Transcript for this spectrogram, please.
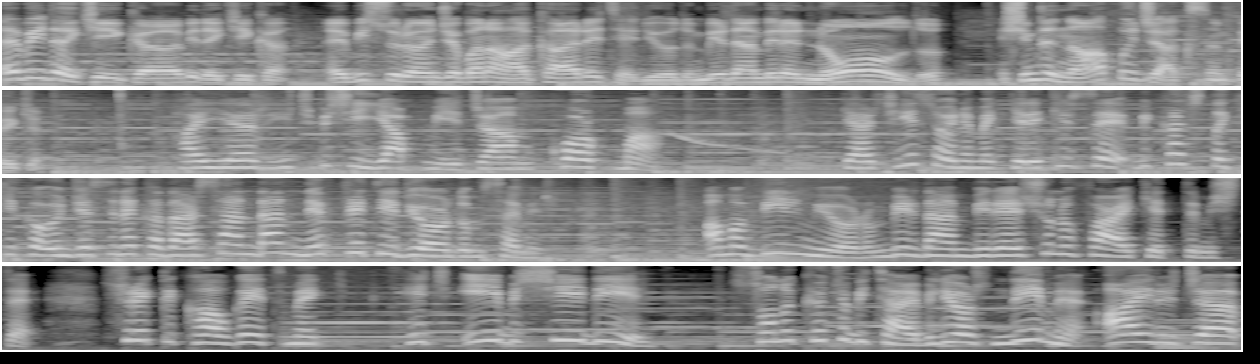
E bir dakika, bir dakika. E bir süre önce bana hakaret ediyordun. Birdenbire ne oldu? E şimdi ne yapacaksın peki? Hayır hiçbir şey yapmayacağım korkma. Gerçeği söylemek gerekirse birkaç dakika öncesine kadar senden nefret ediyordum Samir. Ama bilmiyorum birdenbire şunu fark ettim işte. Sürekli kavga etmek hiç iyi bir şey değil. Sonu kötü biter biliyorsun değil mi? Ayrıca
